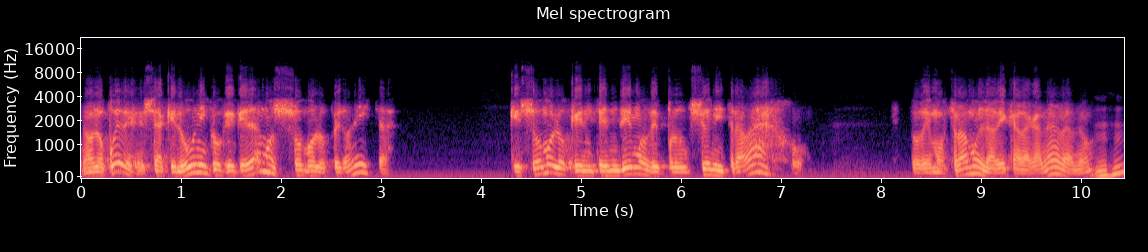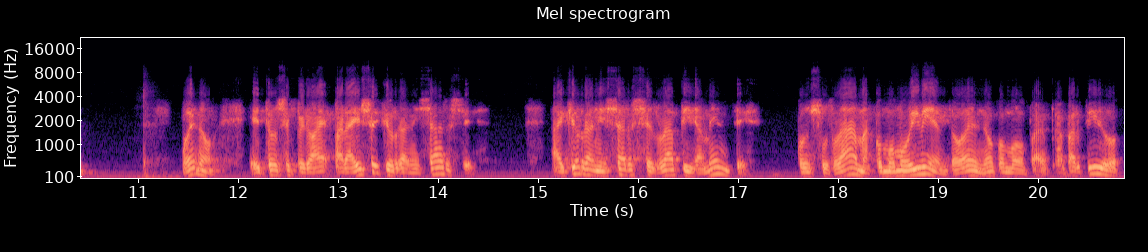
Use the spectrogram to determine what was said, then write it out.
No lo puede. O sea que lo único que quedamos somos los peronistas, que somos los que entendemos de producción y trabajo. Lo demostramos en la década ganada, ¿no? Bueno, entonces, pero para eso hay que organizarse. Hay que organizarse rápidamente, con sus ramas, como movimiento, ¿eh? no como pa- pa- partido,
